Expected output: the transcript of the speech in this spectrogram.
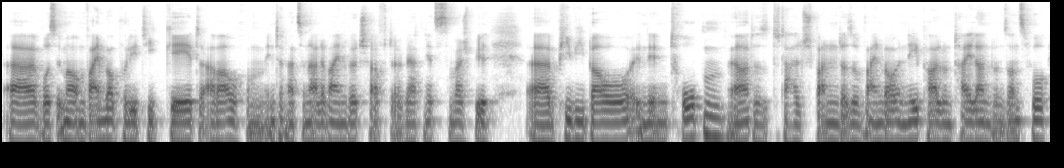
äh, wo es immer um Weinbaupolitik geht, aber auch um internationale Weinwirtschaft. Wir hatten jetzt zum Beispiel äh, Piwi-Bau in den Tropen, ja, das ist total spannend, also Weinbau in Nepal und Thailand und sonst wo.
